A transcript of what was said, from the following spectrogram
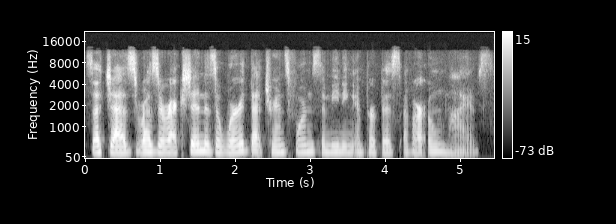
such as resurrection is a word that transforms the meaning and purpose of our own lives.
